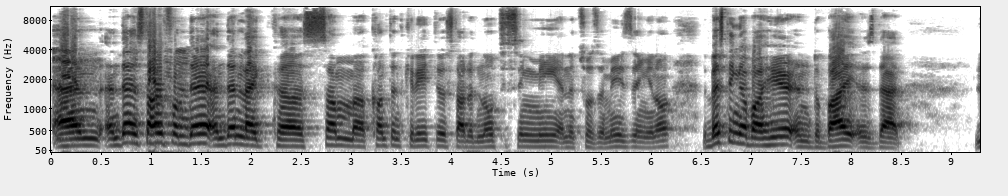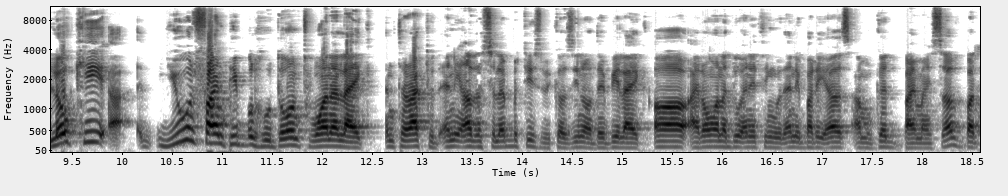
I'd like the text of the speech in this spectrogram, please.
and and then started from there and then like uh, some uh, content creators started noticing me and it was amazing you know the best thing about here in dubai is that low key uh, you will find people who don't want to like interact with any other celebrities because you know they'd be like oh i don't want to do anything with anybody else. I'm good by myself. But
